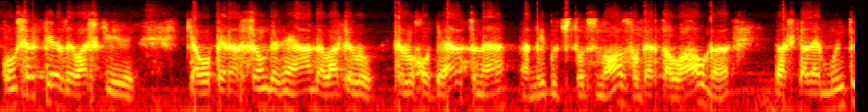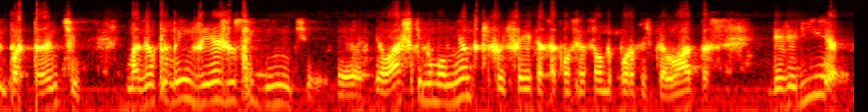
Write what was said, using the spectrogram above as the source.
Com certeza, eu acho que, que a operação desenhada lá pelo, pelo Roberto, né, amigo de todos nós, Roberto Alau, né, eu acho que ela é muito importante, mas eu também vejo o seguinte, é, eu acho que no momento que foi feita essa concessão do Porto de Pelotas, deveria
